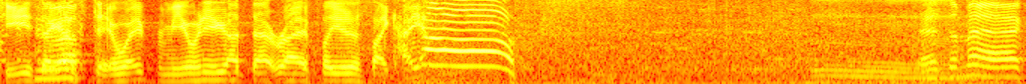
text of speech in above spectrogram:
Jeez, I gotta stay away from you when you got that rifle. You're just like, hiya! There's a mech.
